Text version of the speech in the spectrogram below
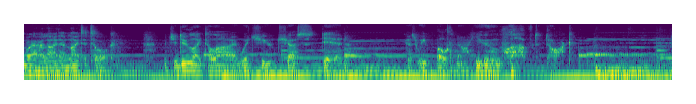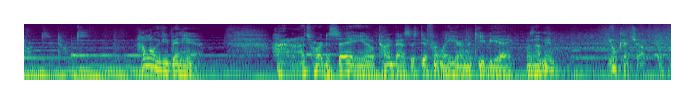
Well, I don't like to talk. But you do like to lie, which you just did. Because we both know you love to talk. How long have you been here? I don't know, it's hard to say. You know, time passes differently here in the TVA. What does that mean? You'll catch up.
